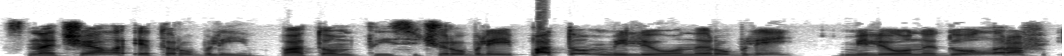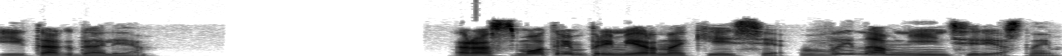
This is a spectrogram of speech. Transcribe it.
Сначала это рубли, потом тысячи рублей, потом миллионы рублей, миллионы долларов и так далее. Рассмотрим пример на кейсе. Вы нам не интересны.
